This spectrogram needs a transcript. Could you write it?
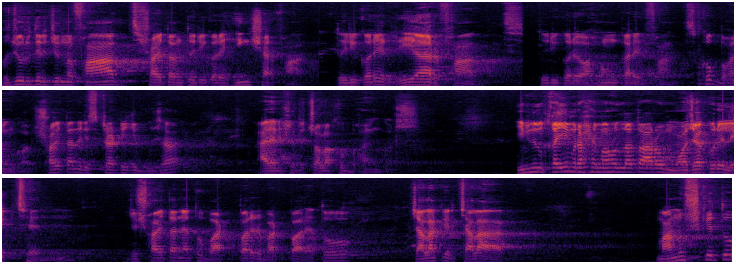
হুজুরদের জন্য ফাঁদ শয়তান তৈরি করে হিংসার ফাঁদ, তৈরি করে রিয়ার ফাঁদ, তৈরি করে অহংকারের ফাঁদ। খুব ভয়ঙ্কর। শয়তানের স্ট্র্যাটেজি বুঝা আর এর সাথে চলা খুব ভয়ঙ্কর। ইবনুল কাইম রাহেমাহুল্লাহ তো আরও মজা করে লিখছেন যে, শয়তান এত বাটপারের বাটপার, এত চালাকের চালাক। মানুষকে তো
